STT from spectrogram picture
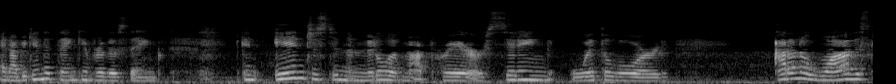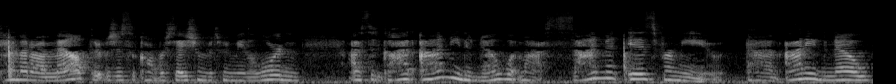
And I begin to thank Him for those things. And in just in the middle of my prayer, sitting with the Lord, I don't know why this came out of my mouth, but it was just a conversation between me and the Lord. And I said, God, I need to know what my assignment is from you. Um, I need to know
